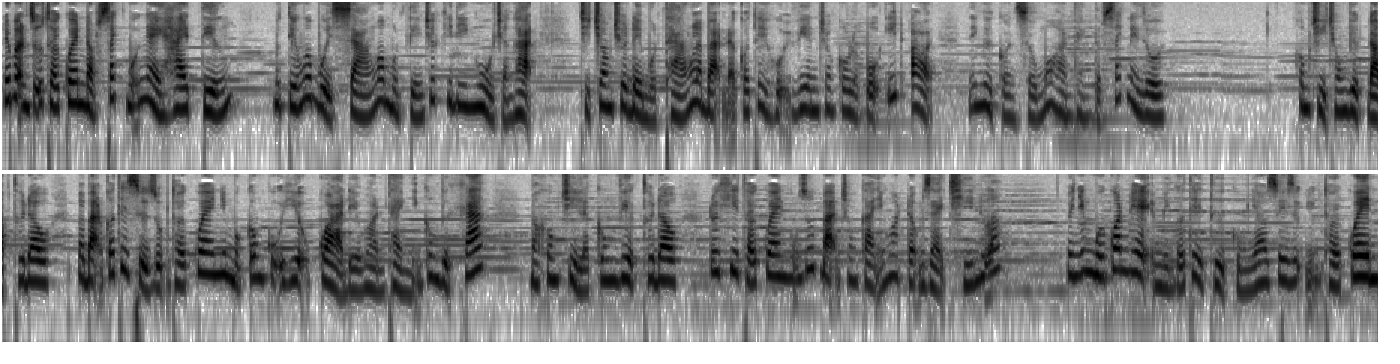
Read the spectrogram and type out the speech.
Nếu bạn giữ thói quen đọc sách mỗi ngày 2 tiếng, một tiếng vào buổi sáng và một tiếng trước khi đi ngủ chẳng hạn, chỉ trong chưa đầy một tháng là bạn đã có thể hội viên trong câu lạc bộ ít ỏi những người còn sống mà hoàn thành tập sách này rồi. Không chỉ trong việc đọc thôi đâu, mà bạn có thể sử dụng thói quen như một công cụ hiệu quả để hoàn thành những công việc khác, mà không chỉ là công việc thôi đâu, đôi khi thói quen cũng giúp bạn trong cả những hoạt động giải trí nữa. Với những mối quan hệ mình có thể thử cùng nhau xây dựng những thói quen.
